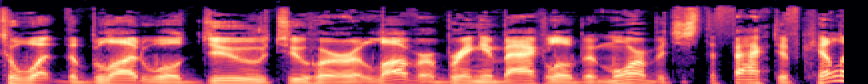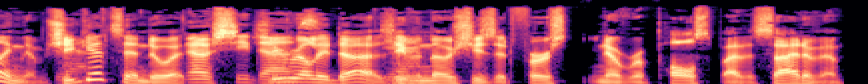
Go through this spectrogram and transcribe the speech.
to what the blood will do to her lover, bring him back a little bit more, but just the fact of killing them. She Yeah. gets into it. No, she does. She really does, Yeah. even though she's at first, you know, repulsed by the sight of him.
